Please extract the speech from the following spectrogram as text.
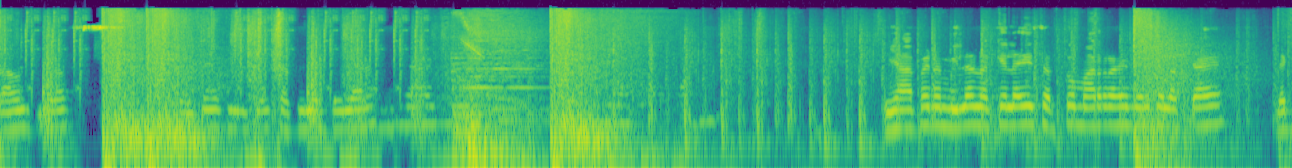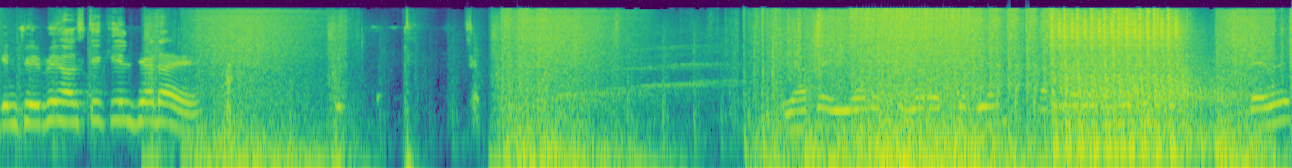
राउंड की तरफ़ चलते हैं। से सभी लोग तैयार हैं यहाँ पे तो मिलन अकेला ही सबको मार रहा है, मेरे को लगता है। लेकिन फिर भी हर्ष की किल ज़्यादा है। यहाँ पे ने कर दिया। डैमेज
